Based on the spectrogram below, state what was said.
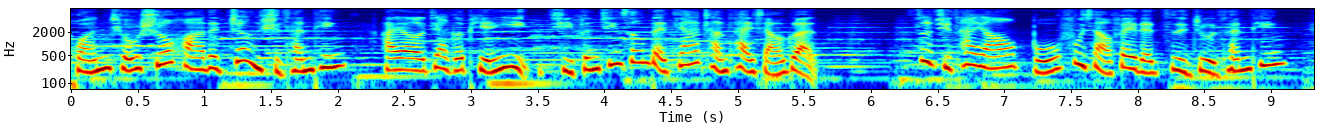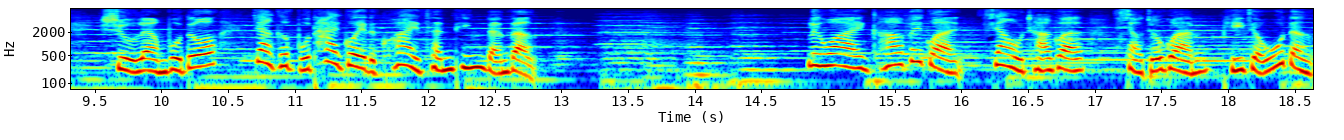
环球奢华的正式餐厅。还有价格便宜、气氛轻松的家常菜小馆。自取菜肴不付小费的自助餐厅，数量不多、价格不太贵的快餐厅等等。另外，咖啡馆、下午茶馆、小酒馆、啤酒屋等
